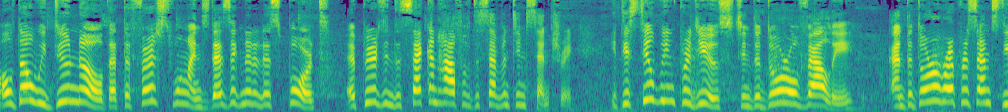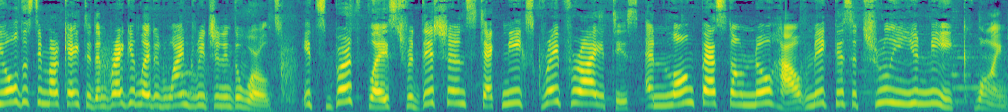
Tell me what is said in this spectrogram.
Although we do know that the first wines designated as port appeared in the second half of the 17th century, it is still being produced in the Douro Valley, and the Douro represents the oldest demarcated and regulated wine region in the world. Its birthplace, traditions, techniques, grape varieties, and long passed on know how make this a truly unique wine.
